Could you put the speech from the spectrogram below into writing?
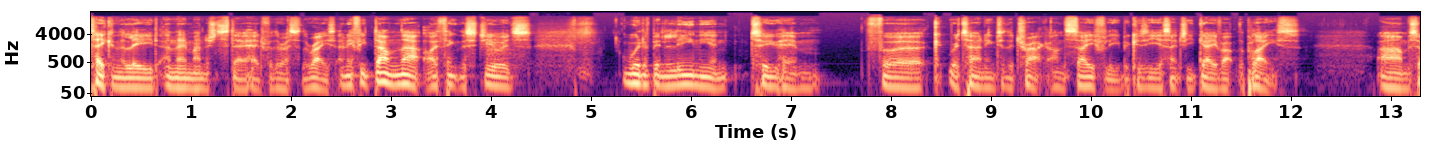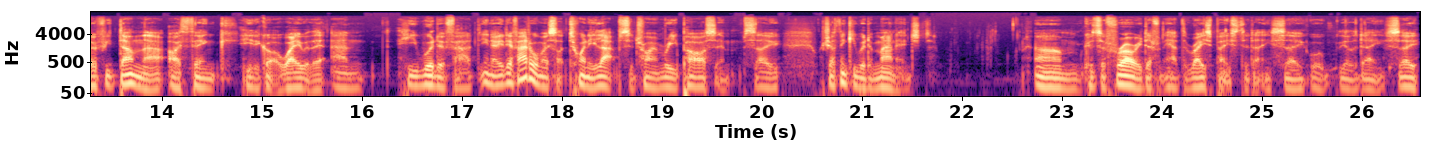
taken the lead and then managed to stay ahead for the rest of the race. And if he'd done that, I think the stewards would have been lenient to him for returning to the track unsafely because he essentially gave up the place. Um, so if he'd done that, I think he'd have got away with it, and he would have had, you know, he'd have had almost like 20 laps to try and repass him. So, which I think he would have managed, because um, the Ferrari definitely had the race pace today. So, or the other day. So,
